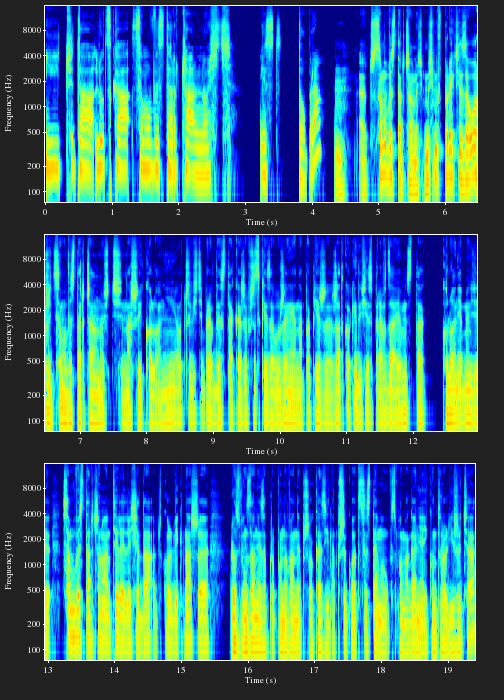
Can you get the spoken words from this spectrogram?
I czy ta ludzka samowystarczalność jest dobra? Hmm. Czy samowystarczalność? Myśmy w projekcie założyć samowystarczalność naszej kolonii. Oczywiście prawda jest taka, że wszystkie założenia na papierze rzadko kiedy się sprawdzają, więc ta kolonia będzie samowystarczalna na tyle, ile się da, aczkolwiek nasze rozwiązania zaproponowane przy okazji na przykład systemu wspomagania i kontroli życia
